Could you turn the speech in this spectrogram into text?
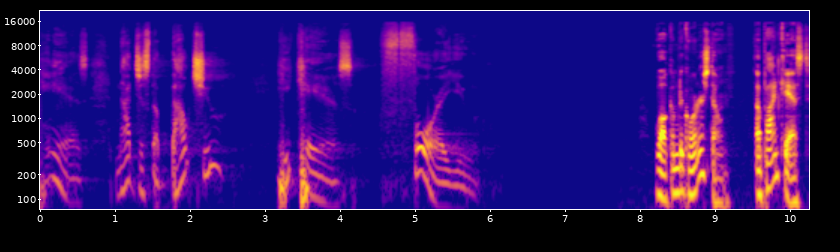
Cares not just about you, he cares for you. Welcome to Cornerstone, a podcast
